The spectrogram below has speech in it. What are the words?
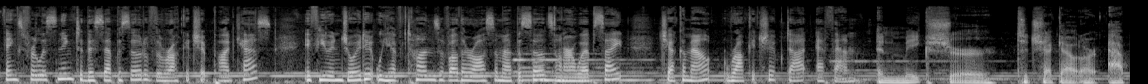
Thanks for listening to this episode of the Rocket Ship Podcast. If you enjoyed it, we have tons of other awesome episodes on our website. Check them out, rocketship.fm. And make sure to check out our app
